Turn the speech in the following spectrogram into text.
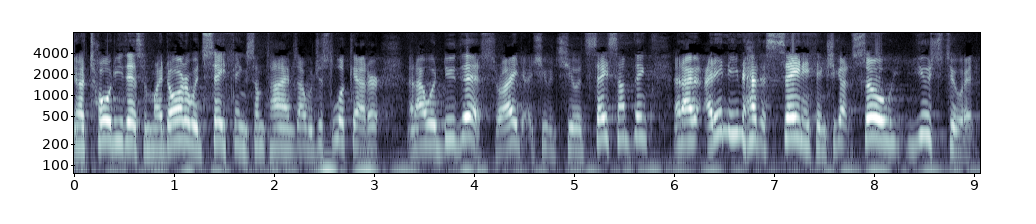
You know, I told you this, and my daughter would say things sometimes. I would just look at her and I would do this, right? She would, she would say something, and I, I didn't even have to say anything. She got so used to it.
